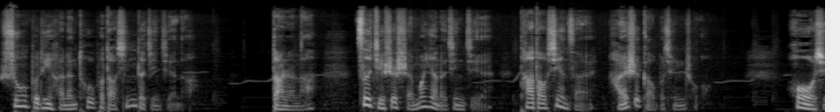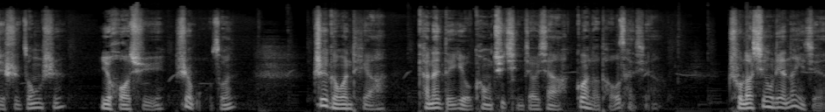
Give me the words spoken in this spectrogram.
说不定还能突破到新的境界呢。当然了，自己是什么样的境界，他到现在还是搞不清楚。或许是宗师，又或许是武尊。这个问题啊，看来得有空去请教一下怪老头才行。除了修炼内剑，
